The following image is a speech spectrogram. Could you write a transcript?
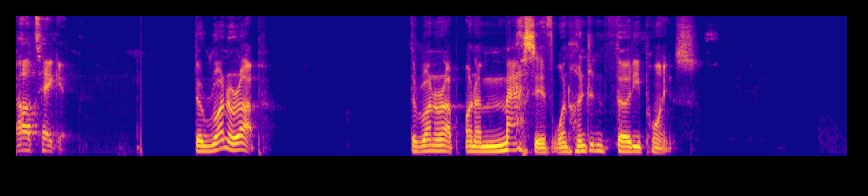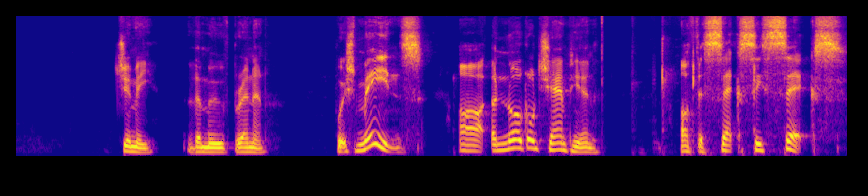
I'll take it. The runner up, the runner up on a massive 130 points, Jimmy the Move Brennan, which means our inaugural champion of the Sexy Six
